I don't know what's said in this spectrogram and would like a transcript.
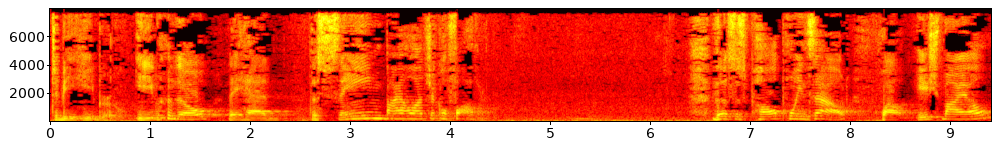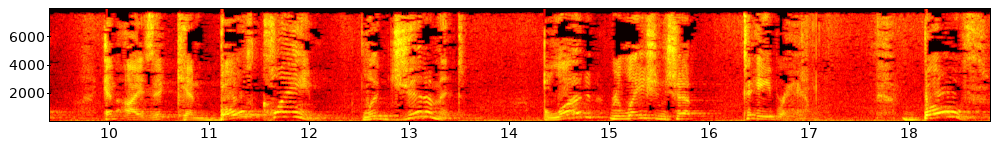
to be Hebrew, even though they had the same biological father. Thus, as Paul points out, while Ishmael and Isaac can both claim legitimate blood relationship to Abraham, both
